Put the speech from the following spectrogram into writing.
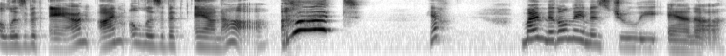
Elizabeth Ann. I'm Elizabeth Anna. What? Yeah. My middle name is Julie Anna.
